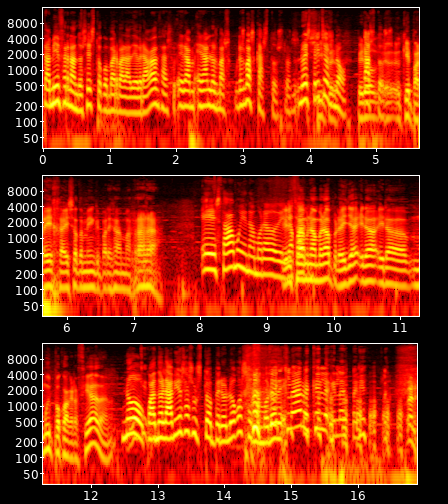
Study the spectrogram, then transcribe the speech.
también Fernando VI con Bárbara de Braganza, eran, eran los más, los más castos. los- no Sí, estrechos, pero- no, Pero castos. qué pareja, esa también, qué pareja más rara. Eh, estaba muy enamorado de Él ella. estaba Cuan- enamorado, pero ella era, era muy poco agraciada. ¿no? No, Es que- cuando la vio se asustó, pero luego se enamoró de... claro, es que la, la experiencia... Bueno,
